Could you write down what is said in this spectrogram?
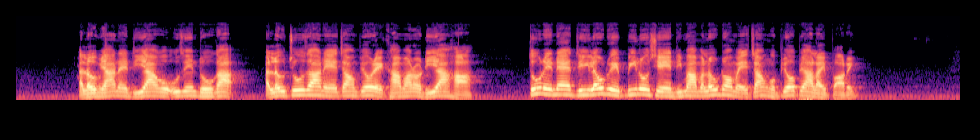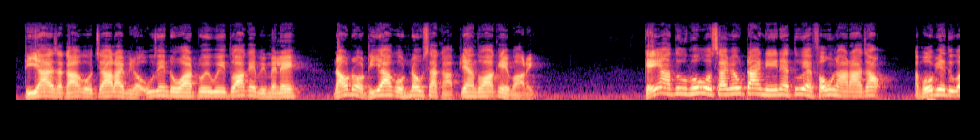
။အလုံများနဲ့ဒီယာကိုဦးစင်းတို့ကအလုံစူးစမ်းနေအကြောင်းပြောတဲ့ခါမှာတော့ဒီယာဟာသူ့အနေနဲ့ဒီလုံးတွေပြီးလို့ရှိရင်ဒီမှာမလုပ်တော့မယ့်အကြောင်းကိုပြောပြလိုက်ပါတယ်။ဒီယာစကားကိုကြားလိုက်ပြီးတော့ဦးစင်းတို့ဟာတွေးဝေသွားခဲ့ပြီမလဲနောက်တော့ဒီယာကိုနှုတ်ဆက်ကပြန်သွားခဲ့ပါတယ်။ဂိမ်းဟာသူ့ဘိုးကိုဆံပြုတ်တိုက်နေတဲ့သူ့ရဲ့ဖုန်းလာတာကြောင့်အဖိုးပြသူက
